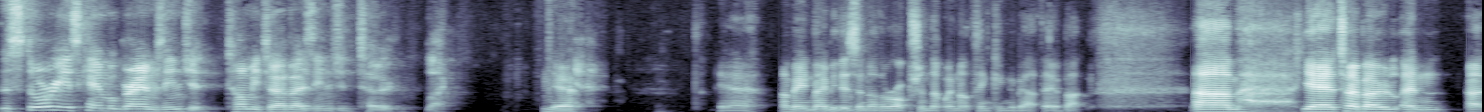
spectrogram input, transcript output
The story is Campbell Graham's injured. Tommy Turbo's injured too. Like, yeah. yeah. Yeah. I mean, maybe there's another option that we're not thinking about there, but um, yeah, Turbo and uh,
